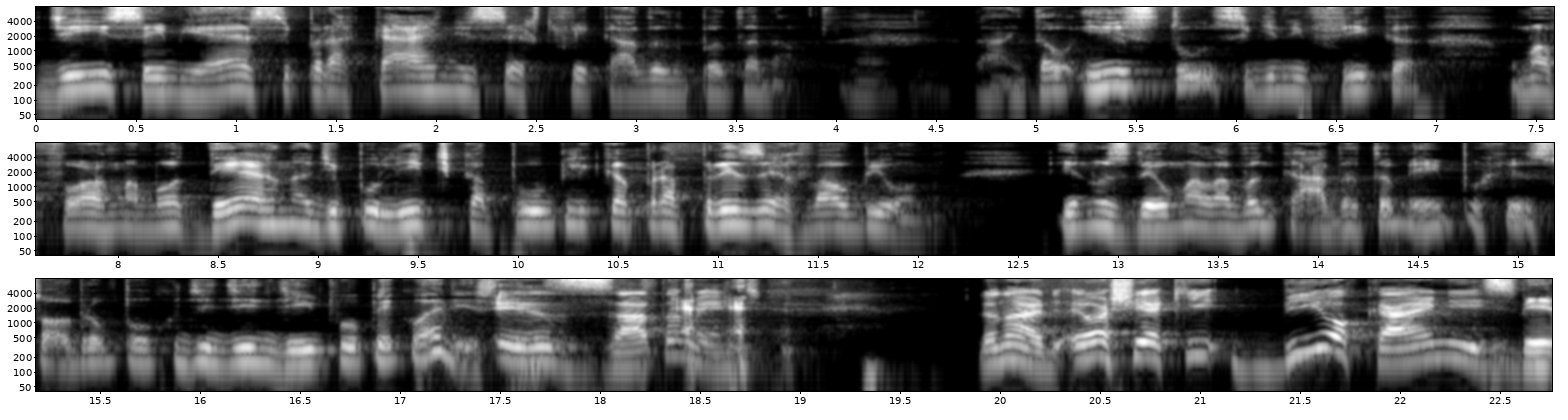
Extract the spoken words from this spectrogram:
de ICMS para carne certificada do Pantanal. Tá? Então, isto significa uma forma moderna de política pública para preservar o bioma. E nos deu uma alavancada também, porque sobra um pouco de din-din para o pecuarista. Exatamente. Leonardo, eu achei aqui Biocarnes BC.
